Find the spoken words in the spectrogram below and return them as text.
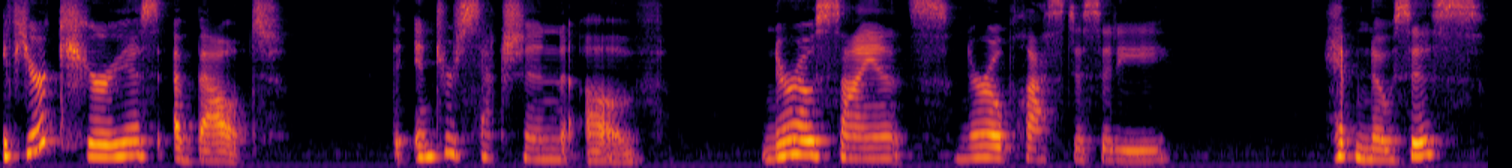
If you're curious about the intersection of neuroscience, neuroplasticity, hypnosis,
